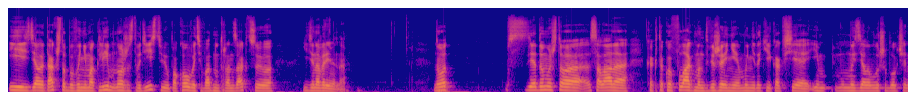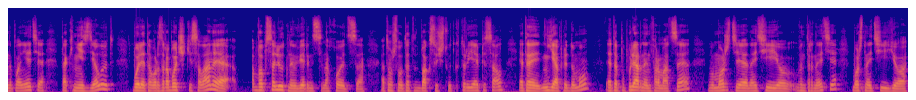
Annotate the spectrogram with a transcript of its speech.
и сделать так, чтобы вы не могли множество действий упаковывать в одну транзакцию единовременно. Ну вот, я думаю, что Solana, как такой флагман движения, мы не такие, как все, и мы сделаем лучший блокчейн на планете, так не сделают. Более того, разработчики Solana в абсолютной уверенности находятся о том, что вот этот баг существует, который я описал. Это не я придумал, это популярная информация. Вы можете найти ее в интернете, можете найти ее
